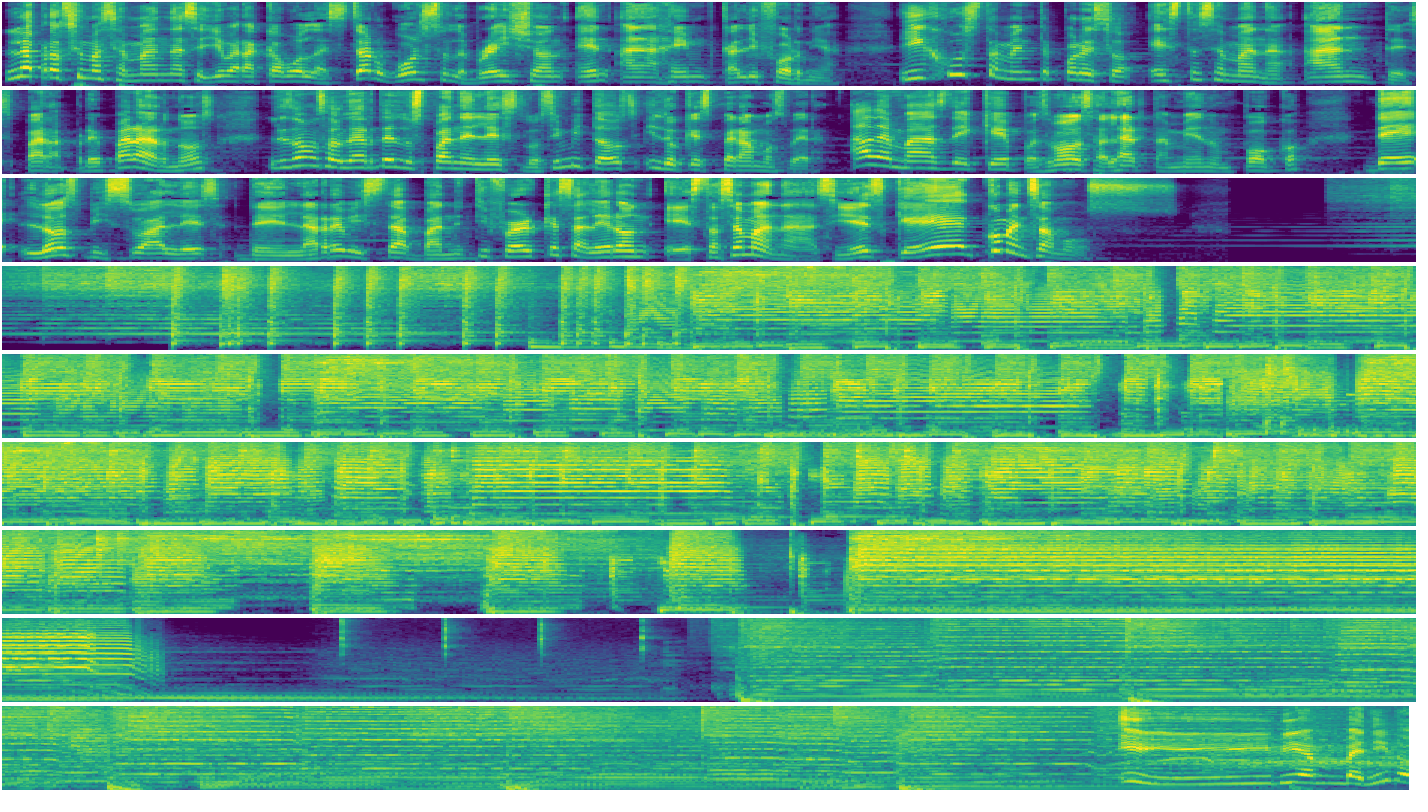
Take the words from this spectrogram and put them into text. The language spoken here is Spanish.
La próxima semana se llevará a cabo la Star Wars Celebration en Anaheim, California. Y justamente por eso, esta semana, antes, para prepararnos, les vamos a hablar de los paneles, los invitados y lo que esperamos ver. Además de que, pues vamos a hablar también un poco de los visuales de la revista Vanity Fair que salieron esta semana. Así es que, comenzamos.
